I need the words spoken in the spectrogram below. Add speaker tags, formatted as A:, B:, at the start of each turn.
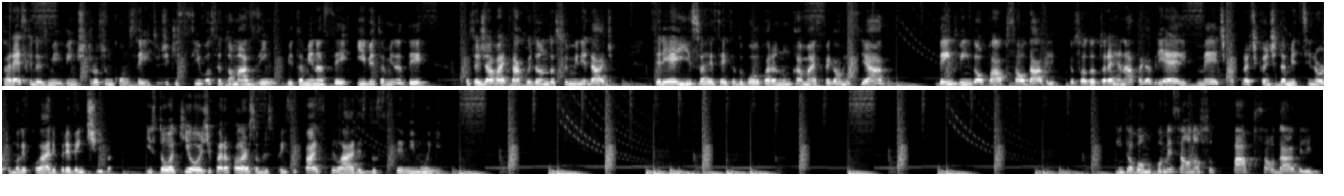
A: Parece que 2020 trouxe um conceito de que se você tomar zinco, vitamina C e vitamina D, você já vai estar tá cuidando da sua imunidade. Seria isso a receita do bolo para nunca mais pegar um resfriado? Bem-vindo ao Papo Saudável. Eu sou a doutora Renata Gabriele, médica, praticante da medicina ortomolecular e preventiva. E estou aqui hoje para falar sobre os principais pilares do sistema imune. Então vamos começar o nosso papo saudável.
